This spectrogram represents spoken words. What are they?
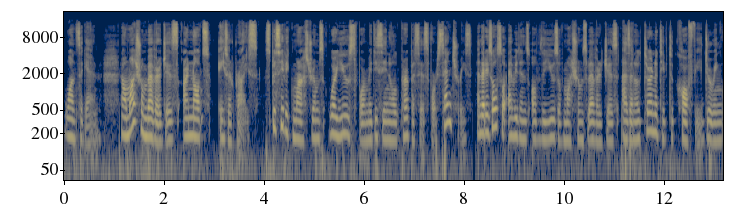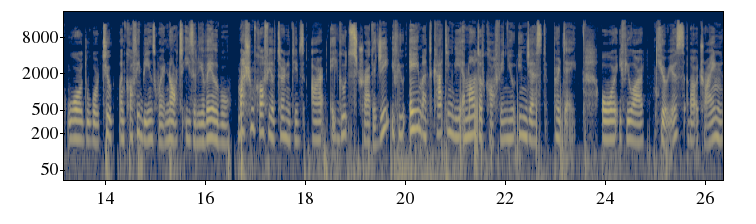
once again. Now, mushroom beverages are not a surprise. Specific mushrooms were used for medicinal purposes for centuries, and there is also evidence of the use of mushrooms beverages as an alternative to coffee during World War II when coffee beans were not easily available. Mushroom coffee alternatives are a good strategy if you aim at cutting the amount of caffeine you ingest per day, or if you are curious about trying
